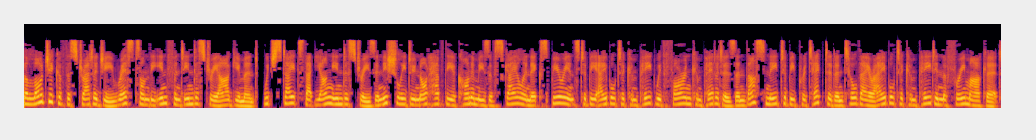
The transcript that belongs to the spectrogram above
The logic of the strategy rests on the infant industry argument, which states that young industries initially do not have the economies of scale and experience to be able to compete with foreign competitors and thus need to be protected until they are able to compete in the free market.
